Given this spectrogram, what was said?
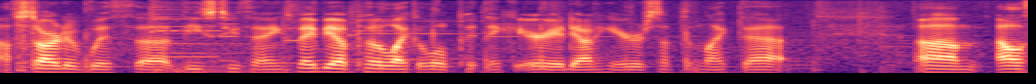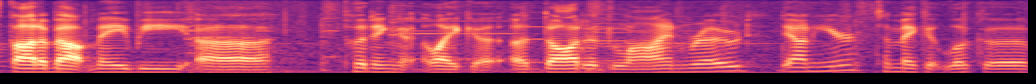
I've started with uh, these two things. Maybe I'll put like a little picnic area down here or something like that. Um, I thought about maybe uh, putting like a, a, dotted line road down here to make it look uh,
